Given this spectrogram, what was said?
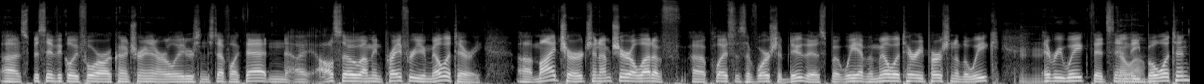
uh, specifically for our country and our leaders and stuff like that. And I also, I mean, pray for your military. Uh, my church, and I'm sure a lot of uh, places of worship do this, but we have a military person of the week every week that's in Oh, the wow. bulletin.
